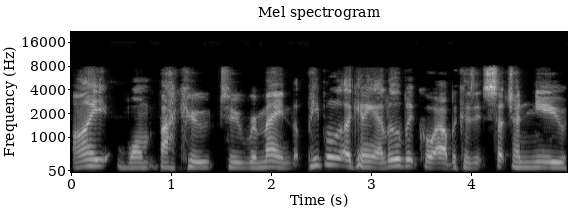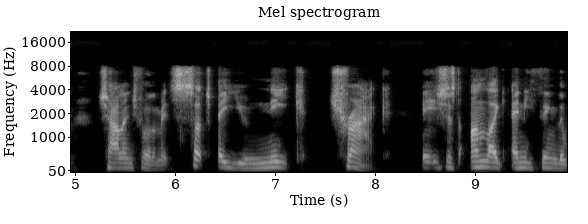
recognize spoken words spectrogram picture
I want Baku to remain. People are getting a little bit caught out because it's such a new challenge for them. It's such a unique track. It's just unlike anything that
